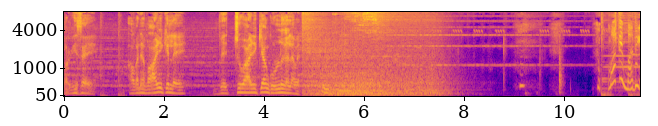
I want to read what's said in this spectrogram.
വർഗീസേ അവനെ വാഴിക്കല്ലേ? വെച്ചു വാഴിക്കാൻ കൊള്ളുകലവൻ. മതി മതി.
